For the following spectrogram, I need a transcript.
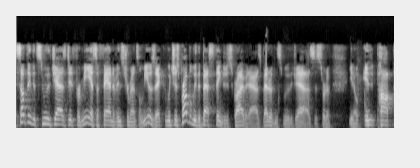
something that smooth jazz did for me as a fan of instrumental music, which is probably the best thing to describe it as, better than smooth jazz, is sort of you know in pop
